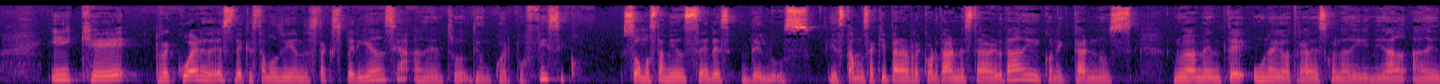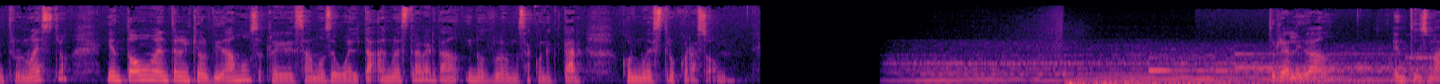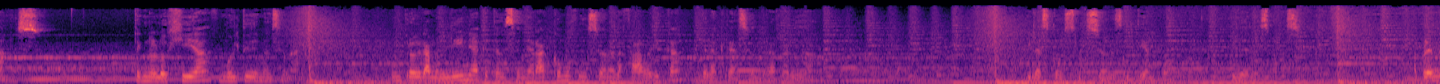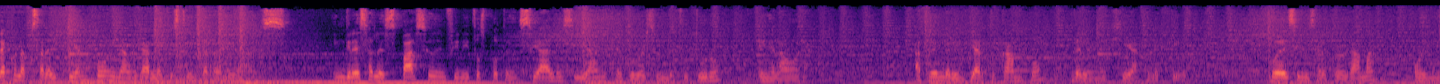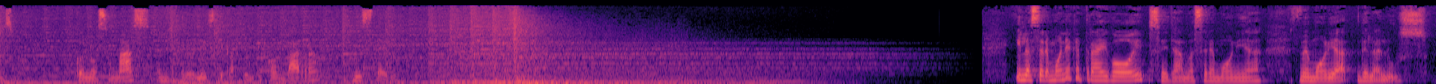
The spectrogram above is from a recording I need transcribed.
y que recuerdes de que estamos viviendo esta experiencia adentro de un cuerpo físico. Somos también seres de luz y estamos aquí para recordar nuestra verdad y conectarnos nuevamente una y otra vez con la divinidad adentro nuestro y en todo momento en el que olvidamos regresamos de vuelta a nuestra verdad y nos volvemos a conectar con nuestro corazón. Tu realidad en tus manos. Tecnología multidimensional. Un programa en línea que te enseñará cómo funciona la fábrica de la creación de la realidad y las construcciones del tiempo y del espacio. Aprende a colapsar el tiempo y navegar las distintas realidades. Ingresa al espacio de infinitos potenciales y ancla tu versión del futuro en el ahora. Aprende a limpiar tu campo de la energía colectiva. Puedes iniciar el programa hoy mismo. Conoce más en mujerholística.com barra misterio. Y la ceremonia que traigo hoy se llama ceremonia Memoria de la Luz.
